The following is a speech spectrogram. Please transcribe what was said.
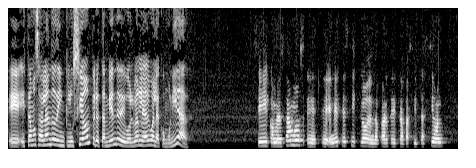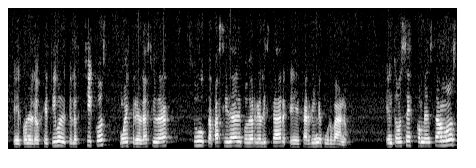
eh, estamos hablando de inclusión, pero también de devolverle algo a la comunidad. Sí, comenzamos este, en este ciclo, en la parte de capacitación, eh, con el objetivo de que los chicos muestren a la ciudad su capacidad de poder realizar eh, jardines urbanos. Entonces comenzamos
